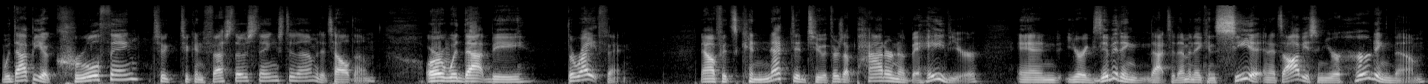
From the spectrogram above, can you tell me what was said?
Would that be a cruel thing to, to confess those things to them, to tell them? Or would that be the right thing? Now, if it's connected to, if there's a pattern of behavior and you're exhibiting that to them and they can see it and it's obvious and you're hurting them,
